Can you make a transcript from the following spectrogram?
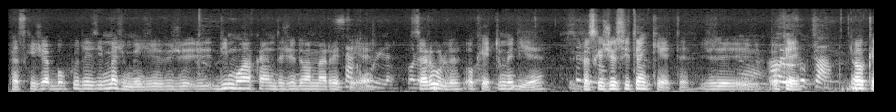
parce que j'ai beaucoup d'images, mais dis-moi quand je dois m'arrêter. Ça roule. Ça roule Ok, tu me dis, hein, parce que je suis inquiète. Ah, ok. faut pas. Ok.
